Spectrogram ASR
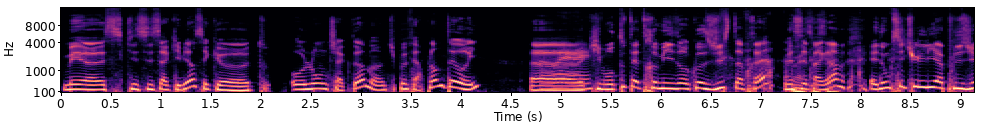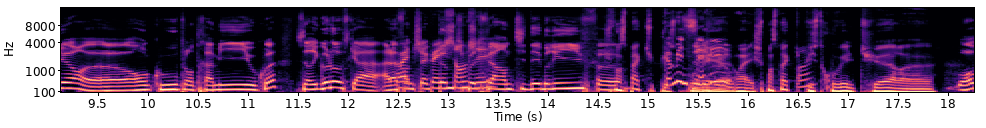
Mais euh, ce qui- c'est ça qui est bien, c'est que au long de chaque tome, tu peux faire plein de théories. Euh, ouais, ouais. qui vont toutes être mises en cause juste après, mais Ouais, c'est pas ça. grave. Et donc, si tu le lis à plusieurs, euh, en couple, entre amis ou quoi, c'est rigolo parce qu'à à la Ouais, fin de chaque tome, tu peux te faire un petit débrief. euh, je pense pas que tu puisses Comme une trouver, série. ouais je pense pas que tu puisses trouver le tueur euh, oh,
